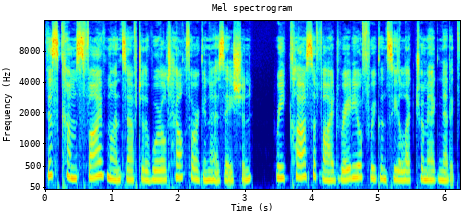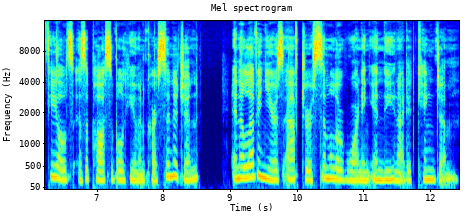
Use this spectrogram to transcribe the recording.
This comes five months after the World Health Organization reclassified radio frequency electromagnetic fields as a possible human carcinogen and 11 years after a similar warning in the United Kingdom.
